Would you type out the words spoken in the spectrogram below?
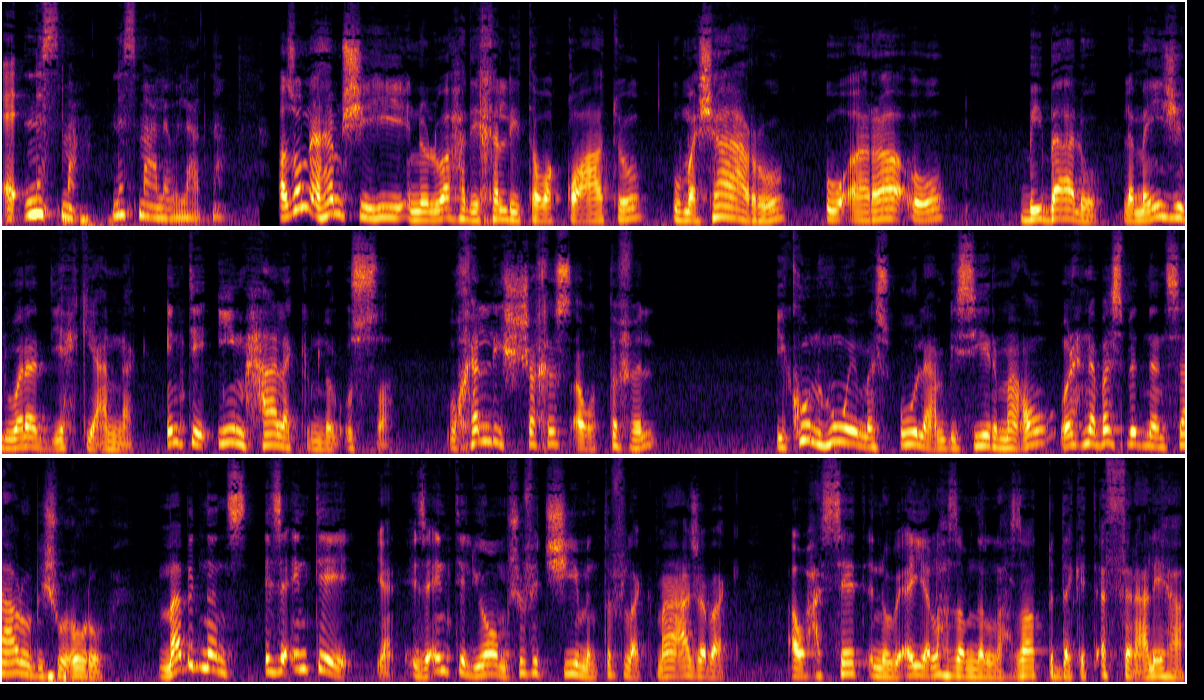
آه، نسمع نسمع لأولادنا. أظن أهم شيء هي إنه الواحد يخلي توقعاته ومشاعره وآرائه بباله لما يجي الولد يحكي عنك. أنت قيم حالك من القصة. وخلي الشخص أو الطفل يكون هو مسؤول عم بيصير معه ونحن بس بدنا نساعده بشعوره. ما بدنا نس... إذا أنت يعني إذا أنت اليوم شفت شيء من طفلك ما عجبك أو حسيت إنه بأي لحظة من اللحظات بدك تأثر عليها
